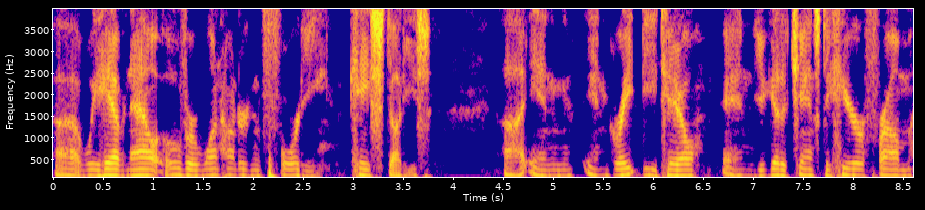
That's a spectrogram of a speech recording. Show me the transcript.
Uh, we have now over 140 case studies uh, in in great detail, and you get a chance to hear from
